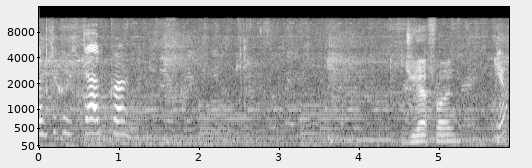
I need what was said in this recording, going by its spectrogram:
Did you to stop from? Did you have fun? Yeah.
